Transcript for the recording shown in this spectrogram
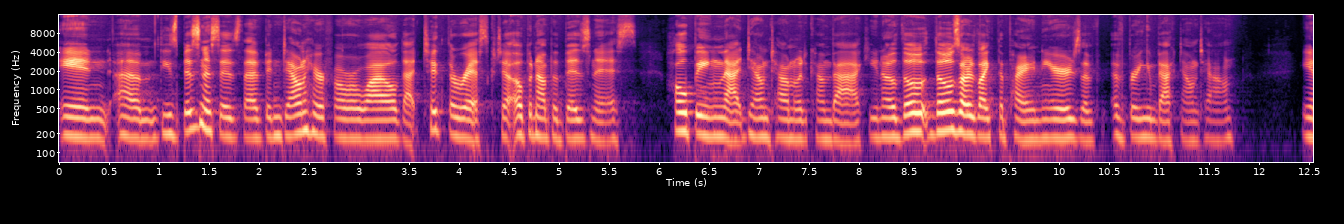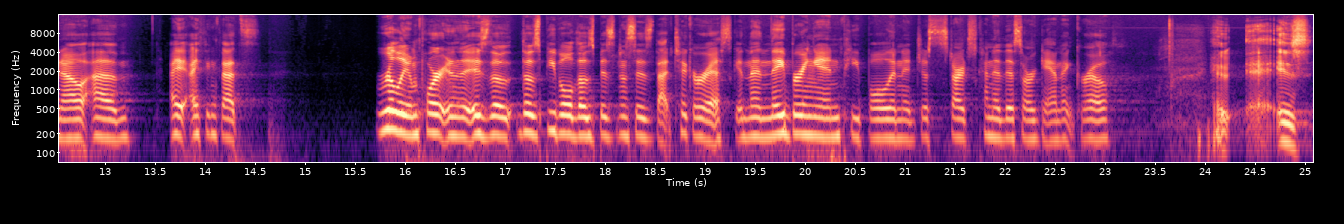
and um, these businesses that have been down here for a while that took the risk to open up a business hoping that downtown would come back you know th- those are like the pioneers of, of bringing back downtown you know um, I, I think that's really important is those, those people those businesses that took a risk and then they bring in people and it just starts kind of this organic growth Is,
